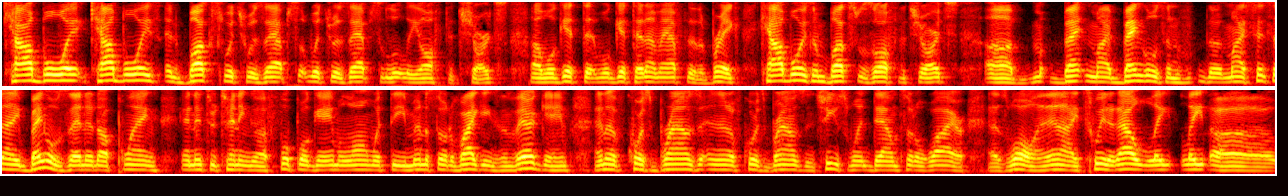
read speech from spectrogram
Cowboy, Cowboys and Bucks, which was abs- which was absolutely off the charts. Uh, we'll get that. We'll get to them after the break. Cowboys and Bucks was off the charts. Uh, my Bengals and the my Cincinnati Bengals ended up playing an entertaining uh, football game along with the Minnesota Vikings in their game, and of course Browns, and then of course Browns and Chiefs went down to the wire as well. And then I tweeted out late late uh,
